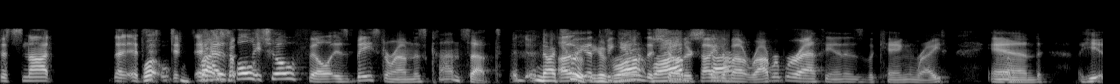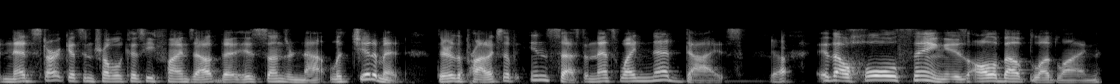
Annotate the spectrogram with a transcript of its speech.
it's not. It's, well, it, it but this whole show, Phil, is based around this concept. Not uh, true. at the beginning Rob, of the show, Rob they're Stark, talking about Robert Baratheon as the king, right? And yeah. he, Ned Stark gets in trouble because he finds out that his sons are not legitimate. They're the products of incest, and that's why Ned dies. Yeah. The whole thing is all about bloodline.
